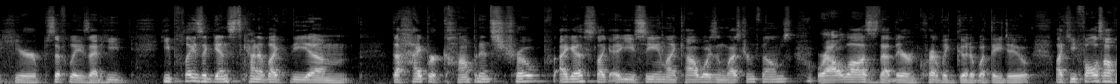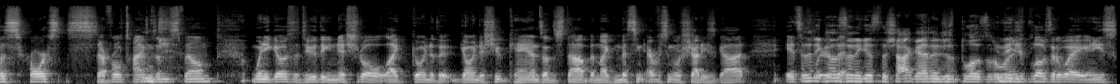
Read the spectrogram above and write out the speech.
here specifically is that he he plays against kind of like the um the hyper competence trope, I guess, like you see in like cowboys and western films or outlaws, is that they're incredibly good at what they do. Like he falls off his horse several times in this film when he goes to do the initial like going to the going to shoot cans on the stump and like missing every single shot he's got. It's And then he goes that- in and gets the shotgun and just blows it away. he just blows it away, and he's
